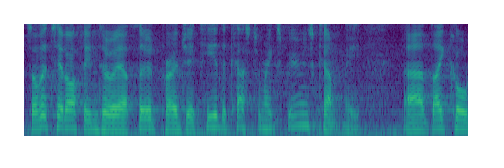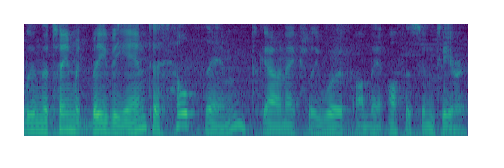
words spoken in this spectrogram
So let's head off into our third project here, the Customer Experience Company. Uh, they called in the team at BVN to help them to go and actually work on their office interior.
